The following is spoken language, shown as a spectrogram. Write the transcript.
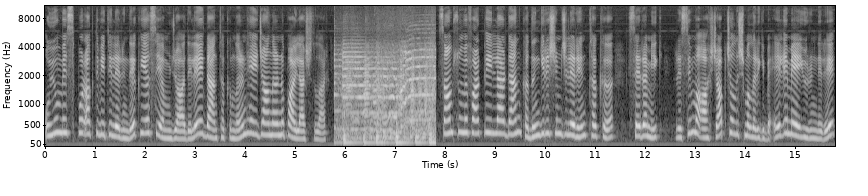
oyun ve spor aktivitelerinde kıyasıya mücadele eden takımların heyecanlarını paylaştılar. Samsun ve farklı illerden kadın girişimcilerin takı, seramik, resim ve ahşap çalışmaları gibi el emeği ürünleri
